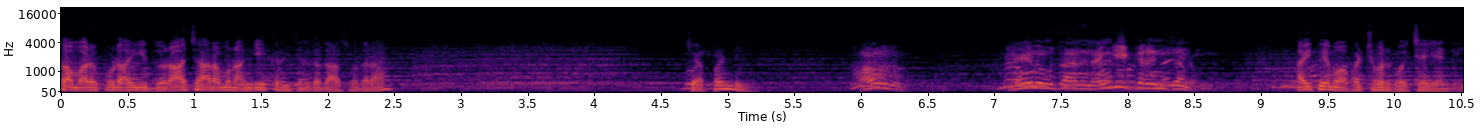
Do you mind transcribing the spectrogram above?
తమరు కూడా ఈ దురాచారమును అంగీకరించరు కదా సోదరా? చెప్పండి. అవును. నేను దానిని అంగీకరించను. అయితే మా పక్షములకు వచ్చేయండి.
